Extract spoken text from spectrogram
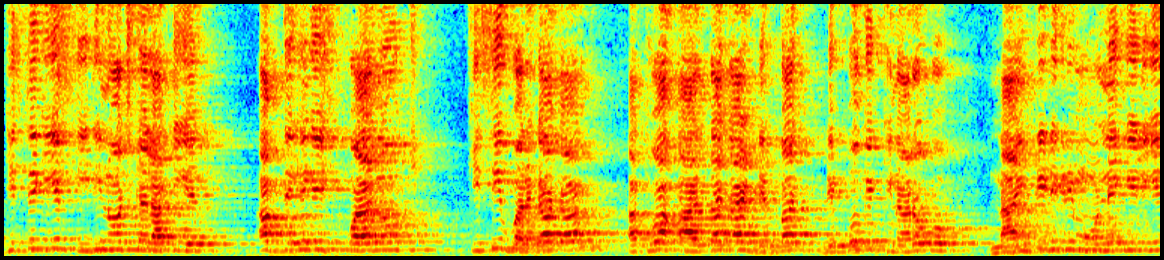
जिससे कि ये सीधी नोच कहलाती है। अब देखेंगे स्क्वायर नोच। किसी वर्गाकार अथवा आयताकार डिब्बा, डिब्बों के किनारों को 90 डिग्री मोड़ने के लिए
